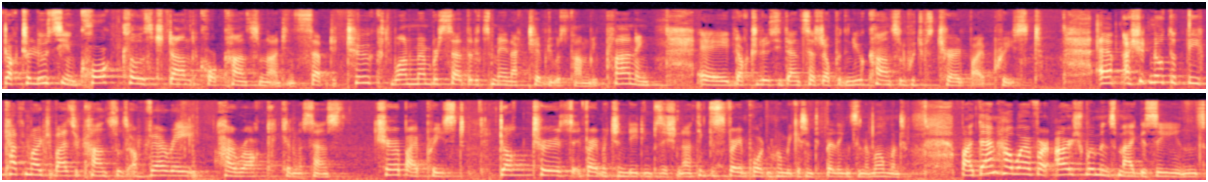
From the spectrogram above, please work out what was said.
Dr. Lucey in Cork closed down the Cork Council in 1972 because one member said that its main activity was family planning. Uh, Dr. Lucey then set up with a new council which was chaired by a priest. Um, I should note that the Catholic Marriage Advisory Councils are very hierarchical in a sense chaired by priest, doctors very much in leading position. I think this is very important when we get into billings in a moment. By then, however, Irish women's magazines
